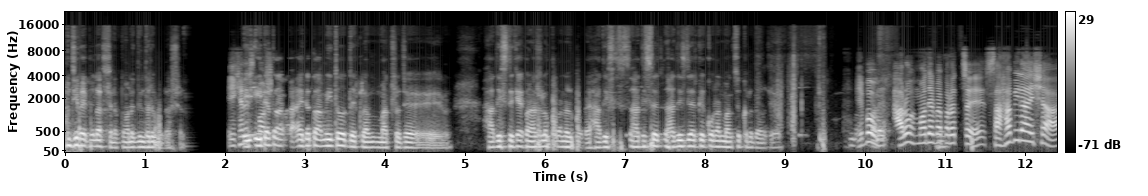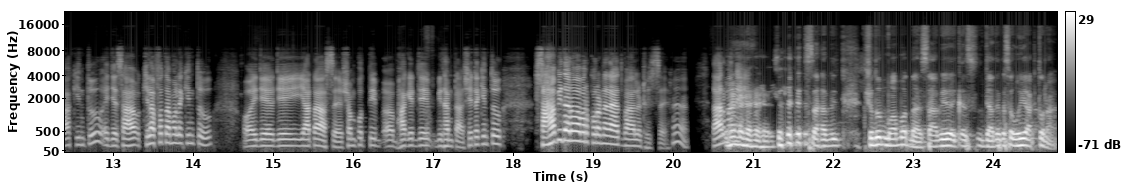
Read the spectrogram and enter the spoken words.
জি ভাই বলে আসছেন আপনি অনেকদিন ধরে বলে আসছেন। এইখানে এ তো এটা তো আমি তো দেখলাম মাত্র যে হাদিস থেকে এখন আসলে কোরআনের উপরে। হাদিস হাদিসের হাদিসদেরকে কোরআন মানসুখ করে দেওয়া যায়। এবং আরও মজার ব্যাপার হচ্ছে সাহাবীরা আয়েশা কিন্তু এই যে খিলাফত আমলে কিন্তু ওই যে, যে ইয়াটা আছে সম্পত্তি ভাগের যে বিধানটা সেটা কিন্তু সাহাবি দ্বারাও আবার কোরআনের আয়াত ভায়োলেট হইছে। হ্যাঁ? তার মানে। সাহাবী শুধু মোহাম্মদ না, সাহাবী যাদের কাছে ওহী আসতো না,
